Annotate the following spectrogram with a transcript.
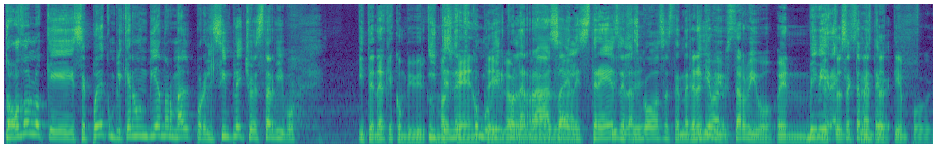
todo lo que se puede complicar en un día normal por el simple hecho de estar vivo Y tener que convivir con y más tener gente. que convivir y bla, con bla, la bla, raza, el estrés Sí, de las sí. cosas, tener, Tener que que, llevar... estar vivo en Vivir, estos- exactamente, en güey. este tiempo, güey.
